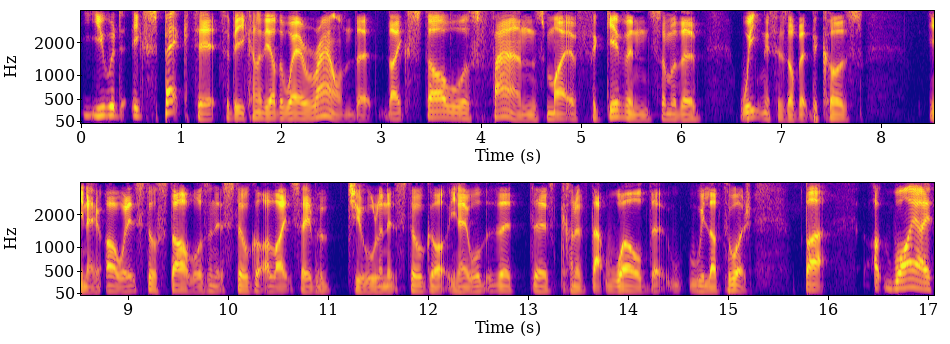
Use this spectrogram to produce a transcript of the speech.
you would expect it to be kind of the other way around that like Star Wars fans might have forgiven some of the weaknesses of it because you know oh well it's still Star Wars and it's still got a lightsaber duel and it's still got you know all the the kind of that world that we love to watch but uh, why I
